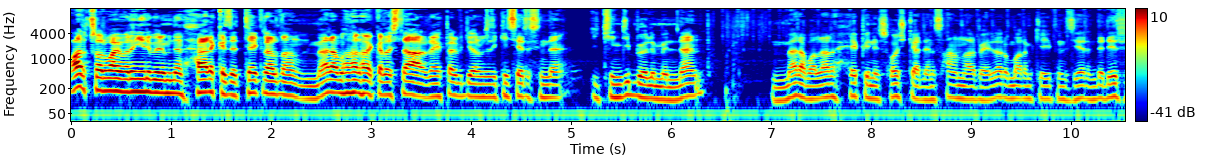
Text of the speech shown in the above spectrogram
Ark Survivor'ın yeni bölümünden herkese tekrardan merhabalar arkadaşlar. Rehber videomuzun ikinci serisinde ikinci bölümünden merhabalar. Hepiniz hoş geldiniz hanımlar beyler. Umarım keyfiniz yerindedir.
